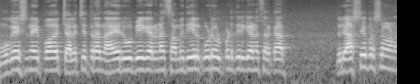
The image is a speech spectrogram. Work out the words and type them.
മുകേഷിനെ ഇപ്പോൾ ചലച്ചിത്ര നയരൂപീകരണ സമിതിയിൽ കൂടി ഉൾപ്പെടുത്തിയിരിക്കുകയാണ് സർക്കാർ. ഇത് രാഷ്ട്രീയ പ്രശ്നമാണ്.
